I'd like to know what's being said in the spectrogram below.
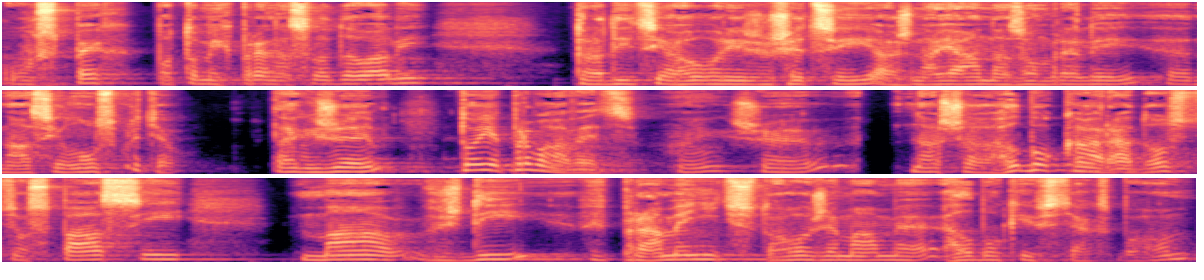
úspech, potom ich prenasledovali. Tradícia hovorí, že všetci až na Jána zomreli e, násilnou smrťou. Takže to je prvá vec, že naša hlboká radosť o spásy má vždy prameniť z toho, že máme hlboký vzťah s Bohom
